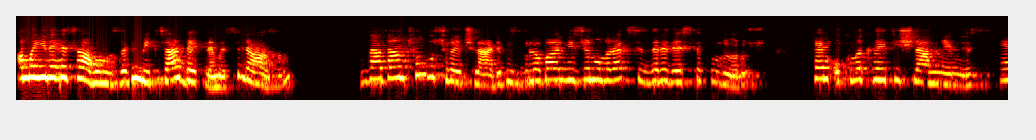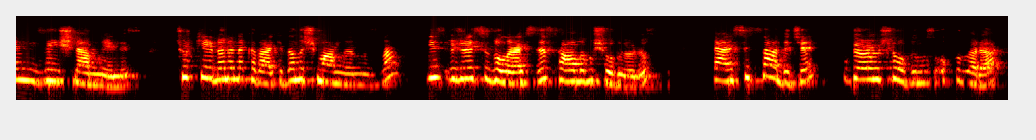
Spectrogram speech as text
Ama yine hesabımızda bir miktar beklemesi lazım. Zaten tüm bu süreçlerde biz global vizyon olarak sizlere destek oluyoruz. Hem okula kayıt işlemleriniz, hem vize işlemleriniz, Türkiye'ye dönene kadarki danışmanlığınızla biz ücretsiz olarak size sağlamış oluyoruz. Yani siz sadece bu görmüş olduğunuz okullara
